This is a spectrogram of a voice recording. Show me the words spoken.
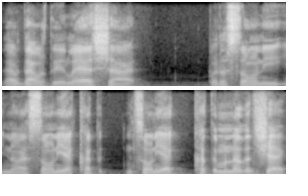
That, that was their last shot. But a Sony, you know, as Sony had cut the Sony had cut them another check.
